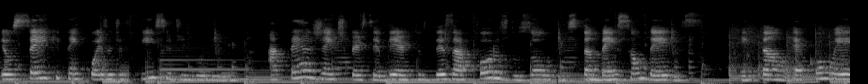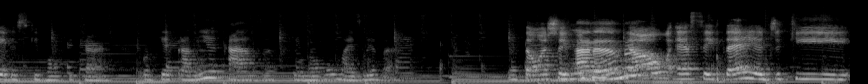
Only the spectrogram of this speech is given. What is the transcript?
Eu sei que tem coisa difícil de engolir, até a gente perceber que os desaforos dos outros também são deles. Então é com eles que vão ficar, porque para minha casa eu não vou mais levar. Então achei muito Caramba. legal essa ideia de que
